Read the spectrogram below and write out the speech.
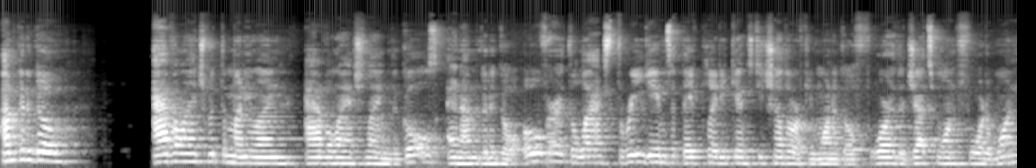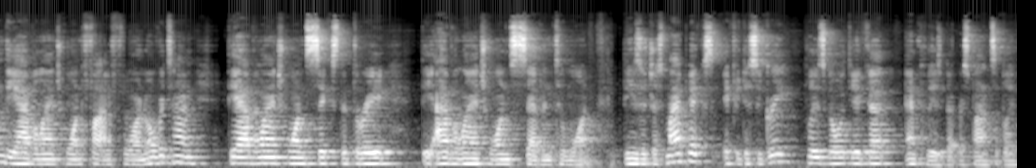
I'm going to go Avalanche with the money line, Avalanche laying the goals, and I'm going to go over the last three games that they've played against each other. Or if you want to go four, the Jets won four to one, the Avalanche won five four in overtime, the Avalanche won six to three, the Avalanche won 7 to 1. These are just my picks. If you disagree, please go with your gut and please bet responsibly.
